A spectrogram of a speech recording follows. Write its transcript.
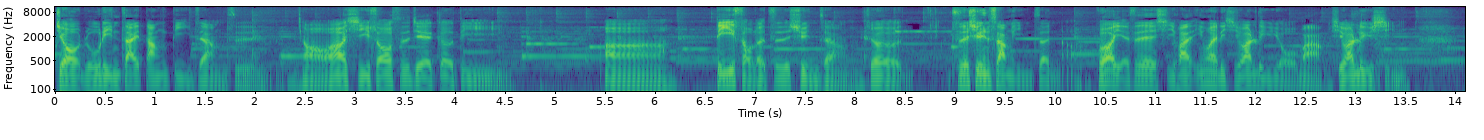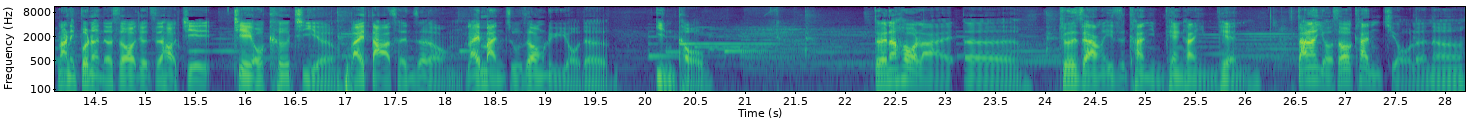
就如临在当地这样子。哦，我要吸收世界各地啊第一手的资讯，这样就。资讯上瘾症啊，不过也是喜欢，因为你喜欢旅游嘛，喜欢旅行，那你不能的时候就只好借借由科技啊来达成这种，来满足这种旅游的瘾头。对，那后来呃就是这样一直看影片看影片，当然有时候看久了呢，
